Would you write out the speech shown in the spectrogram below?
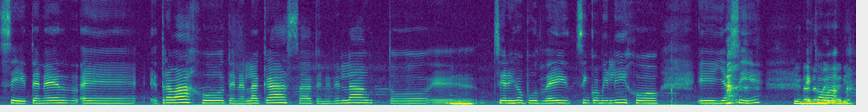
Sí, tener eh, eh, trabajo, tener la casa, tener el auto, eh, Mm. si eres Opus Dei, 5.000 hijos y así, Y una es como- numeraria.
